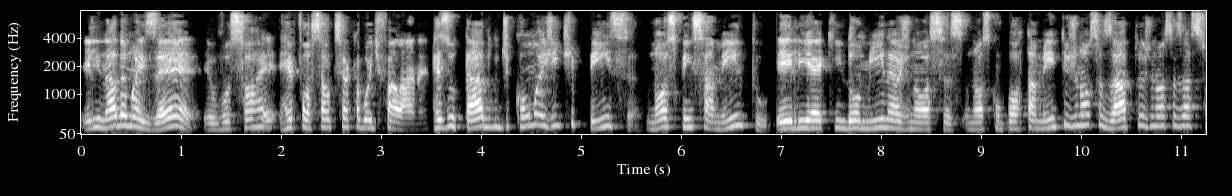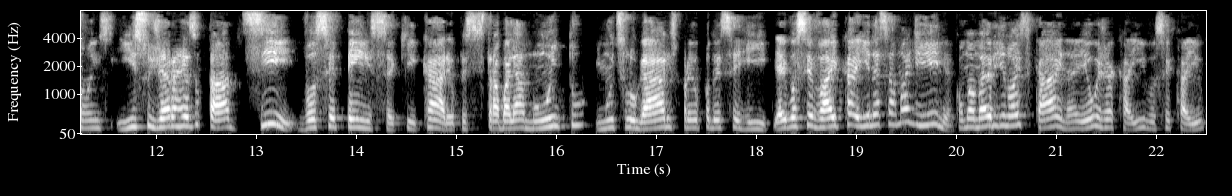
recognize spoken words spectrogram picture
ele nada mais é, eu vou só reforçar o que você acabou de falar, né? Resultado de como a gente pensa. O nosso pensamento, ele é quem domina as nossas, o nosso comportamento e os nossos hábitos, as nossas ações. E isso isso gera resultado. Se você pensa que, cara, eu preciso trabalhar muito em muitos lugares para eu poder ser rico, e aí você vai cair nessa armadilha, como a maioria de nós cai, né? Eu já caí, você caiu.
